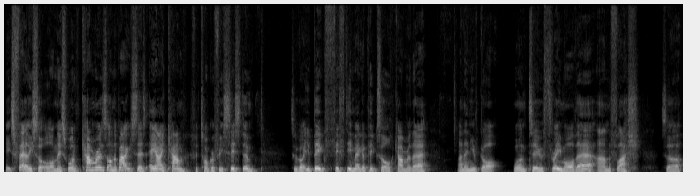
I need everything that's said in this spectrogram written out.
it's fairly subtle on this one. Cameras on the back, says AI Cam Photography System. So we've got your big 50 megapixel camera there. And then you've got one, two, three more there and the flash. So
